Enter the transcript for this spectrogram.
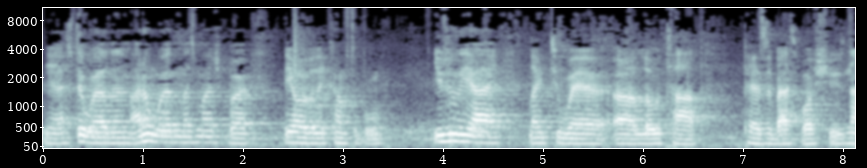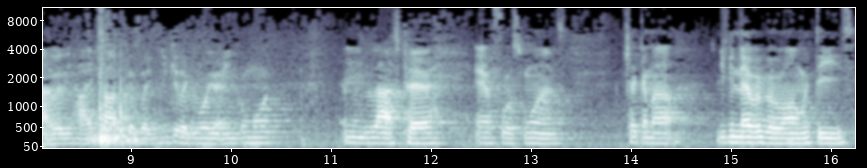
yeah, I still wear them. I don't wear them as much, but they are really comfortable. Usually, I like to wear uh, low top pairs of basketball shoes, not really high top, because like you can like roll your ankle more. And then the last pair, Air Force Ones. Check them out. You can never go wrong with these.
